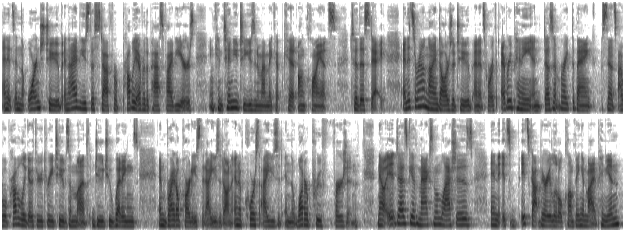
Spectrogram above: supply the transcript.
and it's in the orange tube. And I have used this stuff for probably over the past five years and continue to use it in my makeup kit on clients to this day. And it's around $9 a tube, and it's worth every penny and doesn't break the bank since I will probably go through three tubes a month due to weddings and bridal parties that I use it on. And of course, I use it in the waterproof version. Now, it does give maximum lashes, and it's it's got very little clumping in my opinion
